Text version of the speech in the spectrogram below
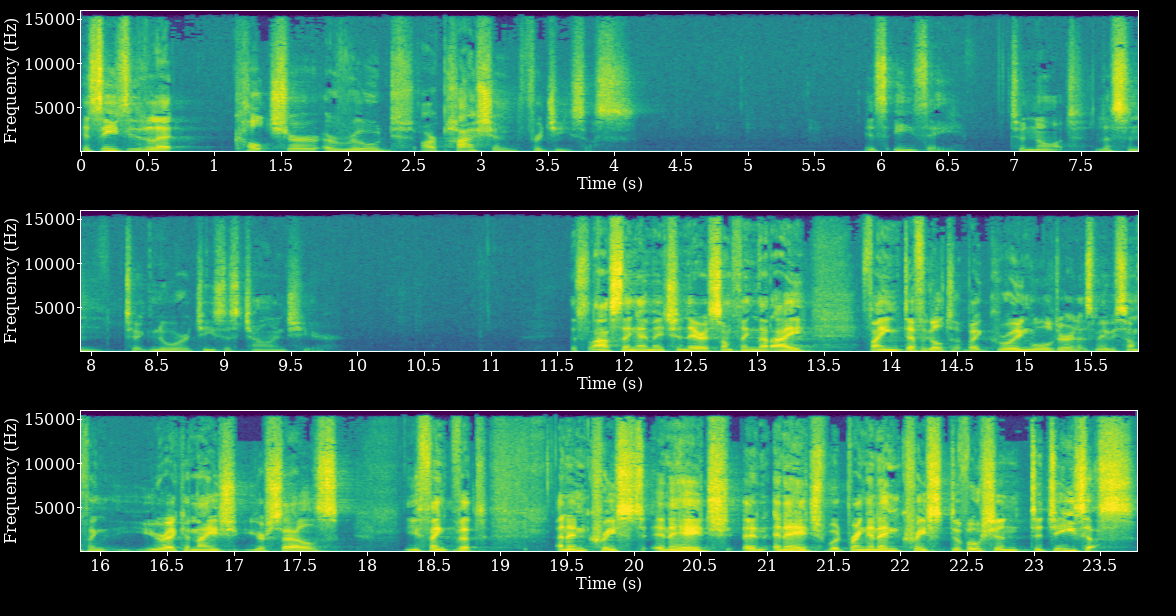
It's easy to let culture erode our passion for Jesus. It's easy to not listen, to ignore Jesus' challenge here. This last thing I mentioned there is something that I find difficult about growing older, and it's maybe something you recognize yourselves. You think that an increase in age, in, in age would bring an increased devotion to Jesus.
